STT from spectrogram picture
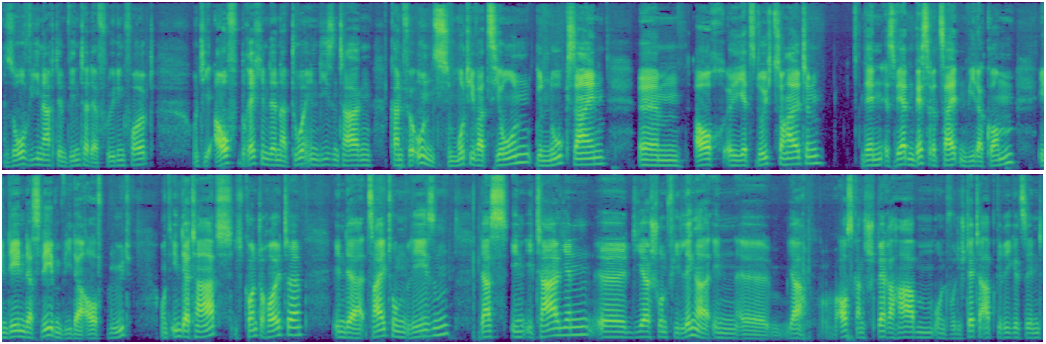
so wie nach dem Winter der Frühling folgt. Und die aufbrechende Natur in diesen Tagen kann für uns Motivation genug sein, ähm, auch äh, jetzt durchzuhalten denn es werden bessere Zeiten wieder kommen, in denen das Leben wieder aufblüht. Und in der Tat, ich konnte heute in der Zeitung lesen, dass in Italien, äh, die ja schon viel länger in äh, ja, Ausgangssperre haben und wo die Städte abgeriegelt sind,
